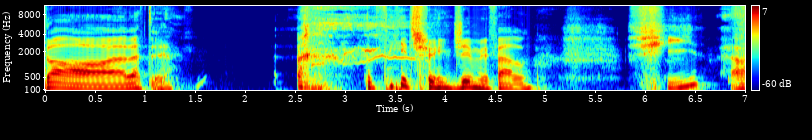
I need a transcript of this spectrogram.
da vet du. Featuring Jimmy Fallon. Fy Ja,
